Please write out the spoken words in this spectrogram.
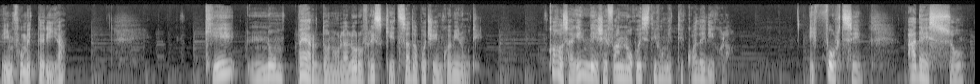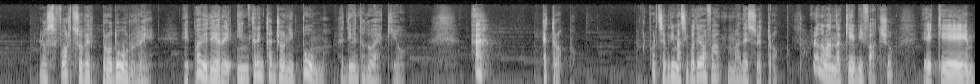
in fumetteria che non perdono la loro freschezza dopo 5 minuti. Cosa che invece fanno questi fumetti qua d'edicola. E forse adesso lo sforzo per produrre e poi vedere in 30 giorni, boom, è diventato vecchio, eh, è troppo. Forse prima si poteva fare, ma adesso è troppo. Una domanda che vi faccio e che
